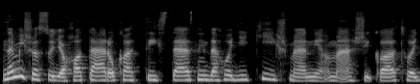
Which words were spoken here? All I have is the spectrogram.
nem is az, hogy a határokat tisztázni, de hogy így kiismerni a másikat, hogy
